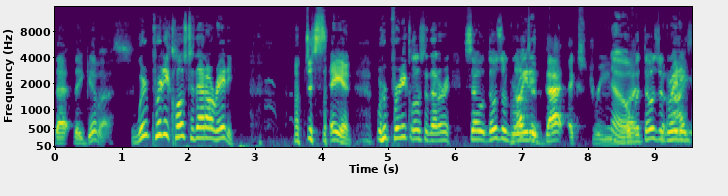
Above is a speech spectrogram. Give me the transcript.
that they give us. we're pretty close to that already. I'm just saying, we're pretty close to that already. So those are great. Not to that extreme. No, but those are great I, ex-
